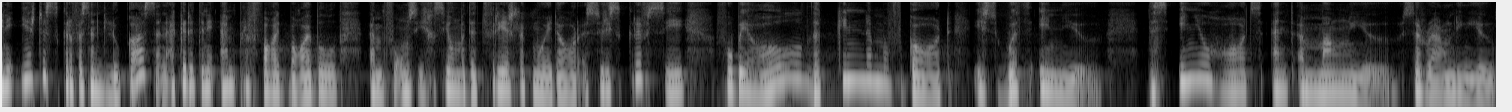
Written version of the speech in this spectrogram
En die eerste skrif is in Lukas en ek het dit in die Amplified Bible um, vir ons hier gesien omdat dit vreeslik mooi daar is. So die skrif sê for behold the kingdom of God is within you. This in your hearts and among you, surrounding you.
